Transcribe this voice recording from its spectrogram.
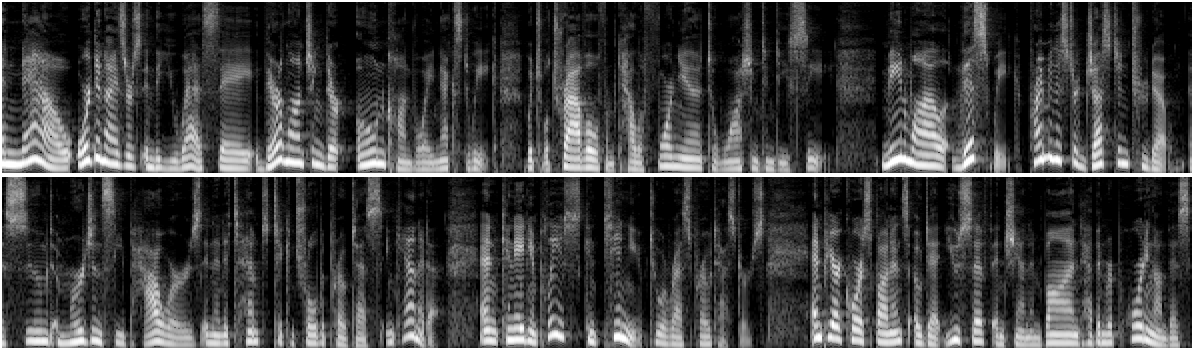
And now, organizers in the US say they're launching their own convoy next week, which will travel from California to Washington, D.C. Meanwhile, this week, Prime Minister Justin Trudeau assumed emergency powers in an attempt to control the protests in Canada, and Canadian police continue to arrest protesters. NPR correspondents Odette Youssef and Shannon Bond have been reporting on this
